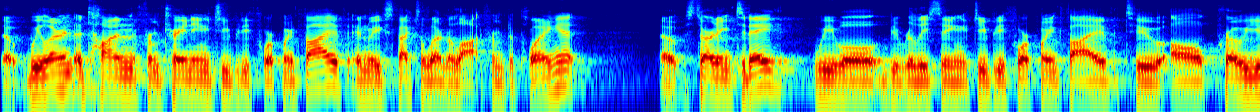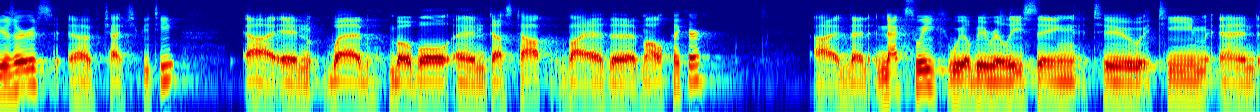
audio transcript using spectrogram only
So we learned a ton from training GPT 4.5, and we expect to learn a lot from deploying it. So starting today, we will be releasing GPT 4.5 to all pro users of ChatGPT uh, in web, mobile, and desktop via the model picker. Uh, and then next week, we'll be releasing to team and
